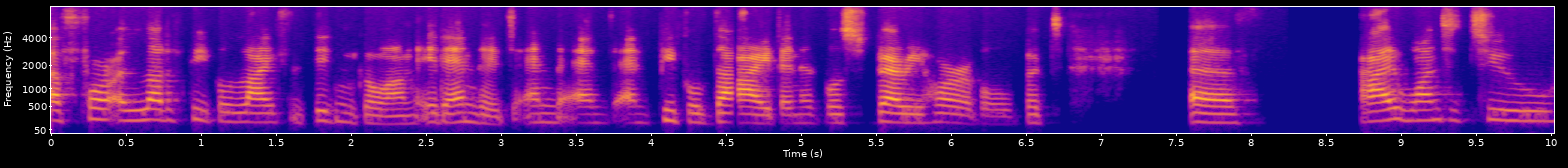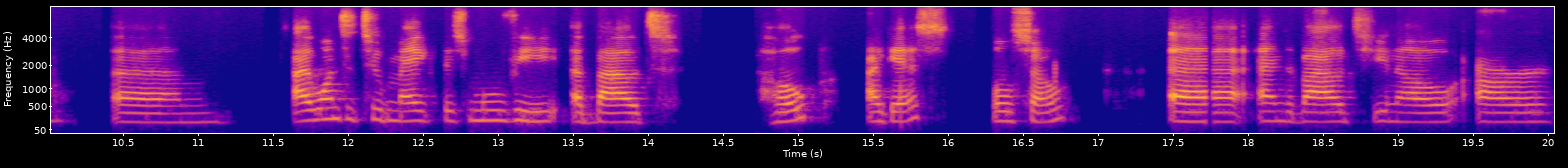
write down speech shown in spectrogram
uh, for a lot of people, life didn't go on. It ended, and and and people died, and it was very horrible. But uh, I wanted to um, I wanted to make this movie about hope, I guess, also, uh, and about you know our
